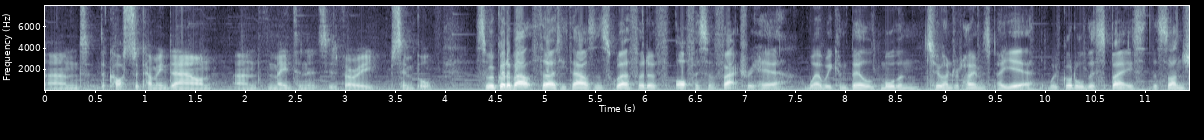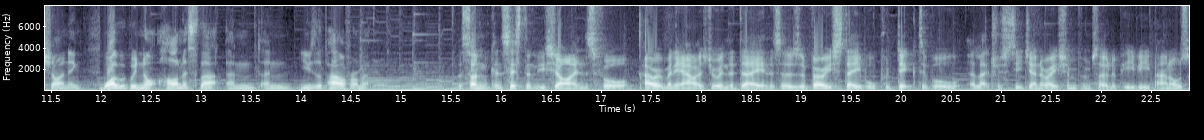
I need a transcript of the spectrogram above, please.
and the costs are coming down and the maintenance is very simple. So we've got about 30,000 square foot of office and factory here where we can build more than 200 homes per year. We've got all this space, the sun's shining. Why would we not harness that and, and use the power from it? The sun consistently shines for however many hours during the day and there's a very stable, predictable electricity generation from solar PV panels.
